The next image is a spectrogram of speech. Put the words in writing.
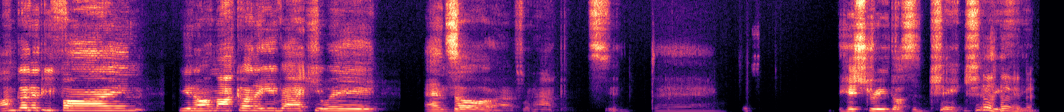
I'm gonna be fine. You know, I'm not gonna evacuate. And so uh, that's what happens. Dang. History doesn't change anything.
